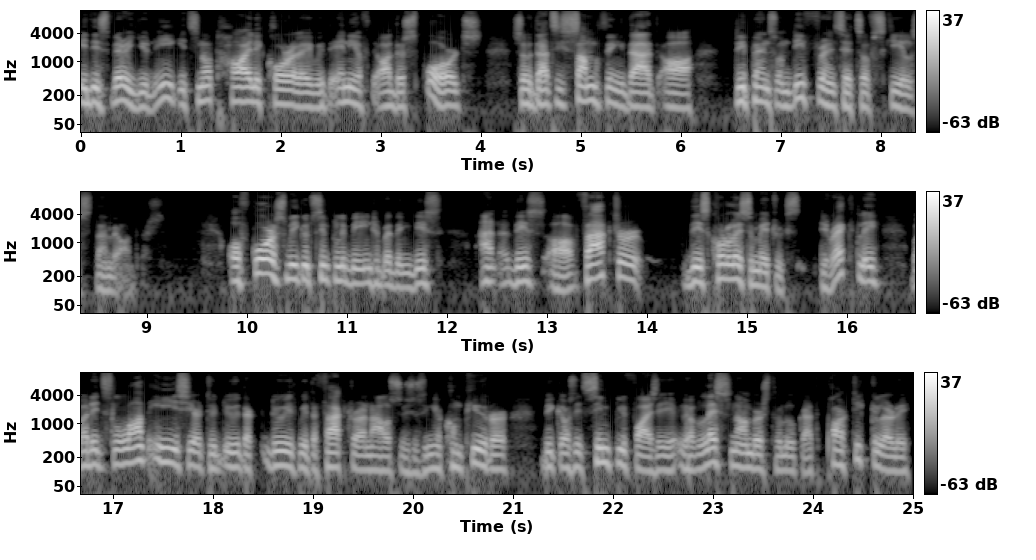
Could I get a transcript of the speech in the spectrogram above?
it is very unique. It's not highly correlated with any of the other sports. So that is something that uh, depends on different sets of skills than the others. Of course, we could simply be interpreting this, and this uh, factor, this correlation matrix directly, but it's a lot easier to do, the, do it with the factor analysis using a computer because it simplifies it. You have less numbers to look at, particularly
